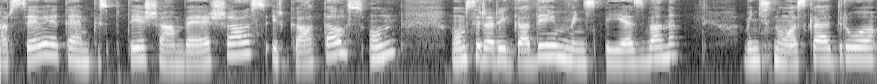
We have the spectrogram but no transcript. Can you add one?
ar sievietēm, kas patiešām vēršās, ir gatavs, un mums ir arī gadījumi, viņas piezvana, viņas noskaidro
